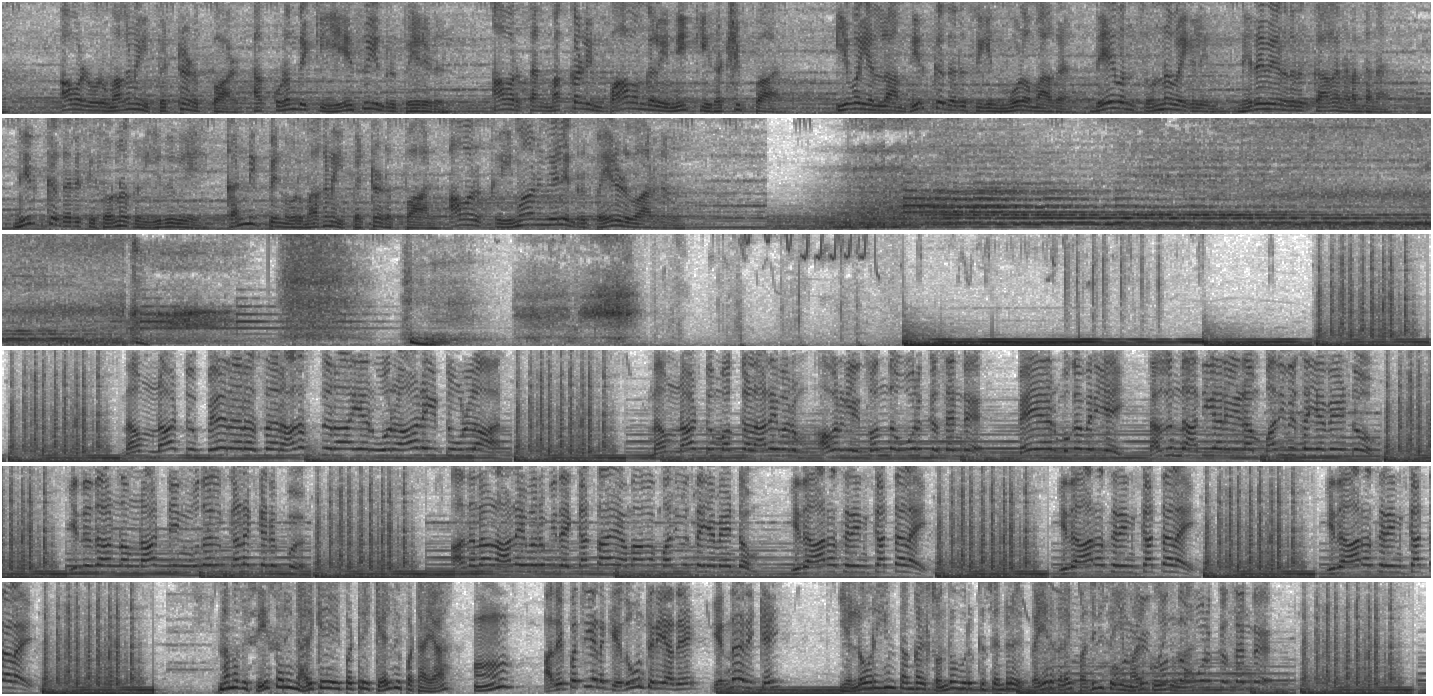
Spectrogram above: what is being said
அவள் ஒரு மகனை பெற்றெடுப்பாள். அக்குழந்தைக்கு இயேசு என்று பெயரிடு. அவர் தன் மக்களின் பாவங்களை நீக்கி ரட்சிப்பார் இவையெல்லாம் தீர்க்கதரிசியின் மூலமாக தேவன் சொன்னவைகளின் நிறைவேறுதலுக்காக நடந்தன. தீர்க்கதரிசி சொன்னது இதுவே. கன்னிப்பெண் ஒரு மகனை பெற்றெடுப்பாள். அவருக்கு இமானுவேல் என்று பெயரிடுவார்கள். நாட்டு பேரரசர் அகஸ்திராயர் ஒரு ஆணையிட்டு உள்ளார். நம் நாட்டு மக்கள் அனைவரும் அவர்களின் சொந்த ஊருக்கு சென்று பெயர் முகவரியை தகுந்த அதிகாரிகளிடம் பதிவு செய்ய வேண்டும். இதுதான் நம் நாட்டின் முதல் கணக்கெடுப்பு. அதனால் அனைவரும் இதை கட்டாயமாக பதிவு செய்ய வேண்டும். இது அரசரின் கட்டளை. இது அரசரின் கட்டளை. இது அரசரின் கட்டளை. நமது சீசரின் அறிக்கையை பற்றி கேள்விப்பட்டாயா? ம், அதை பற்றி எனக்கு எதுவும் தெரியாதே. என்ன அறிக்கை? எல்லோரையும் தங்கள் சொந்த ஊருக்கு சென்று பெயர்களை பதிவு செய்யுமாறு கூறியுள்ளார். ஊருக்கு சென்று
